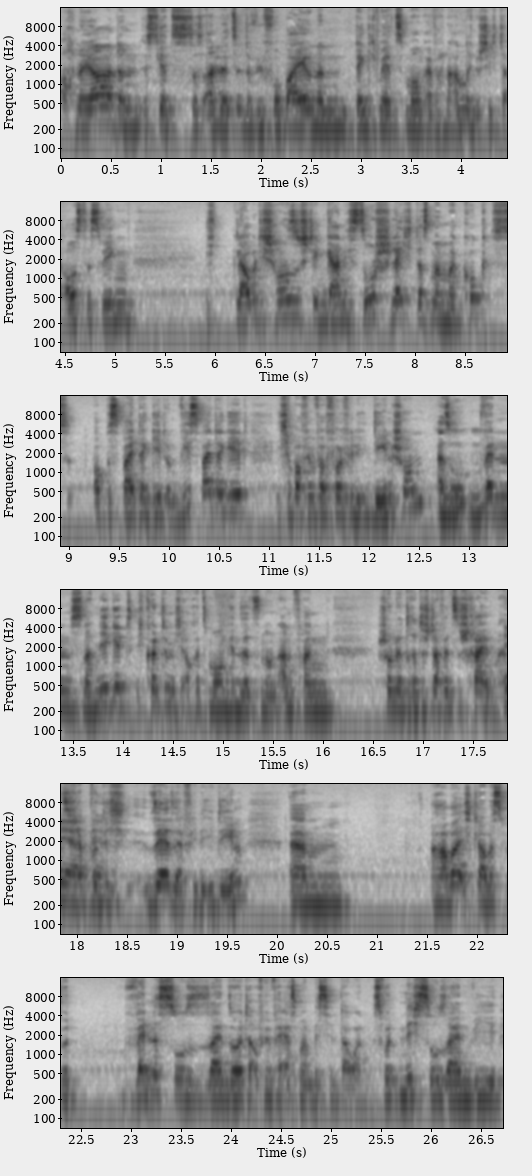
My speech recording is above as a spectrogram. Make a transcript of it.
ach naja, dann ist jetzt das allerletzte Interview vorbei und dann denke ich mir jetzt morgen einfach eine andere Geschichte aus. Deswegen, ich glaube, die Chancen stehen gar nicht so schlecht, dass man mal guckt, ob es weitergeht und wie es weitergeht. Ich habe auf jeden Fall voll viele Ideen schon. Also, mhm. wenn es nach mir geht, ich könnte mich auch jetzt morgen hinsetzen und anfangen, schon eine dritte Staffel zu schreiben. Also, ja, ich habe ja. wirklich sehr, sehr viele Ideen. Ähm, aber ich glaube, es wird wenn es so sein sollte, auf jeden Fall erstmal ein bisschen dauern. Es wird nicht so sein wie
